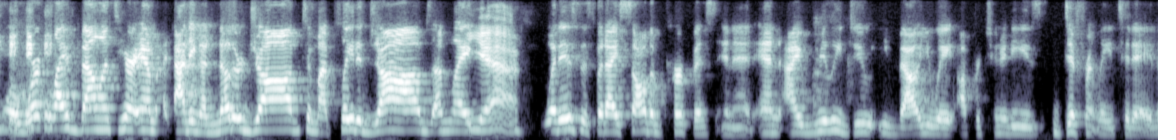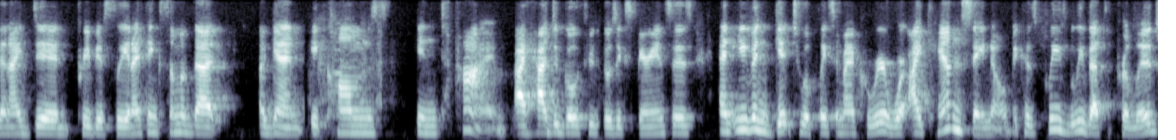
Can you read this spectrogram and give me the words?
more work-life balance. Here I am adding another job to my plate of jobs. I'm like, yeah what is this? But I saw the purpose in it. And I really do evaluate opportunities differently today than I did previously. And I think some of that, again, it comes in time. I had to go through those experiences and even get to a place in my career where I can say no, because please believe that's a privilege.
